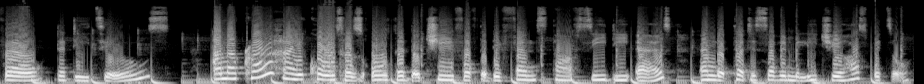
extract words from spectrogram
for the details. An Accra High Court has ordered the Chief of the Defense Staff CDS and the 37 Military Hospital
